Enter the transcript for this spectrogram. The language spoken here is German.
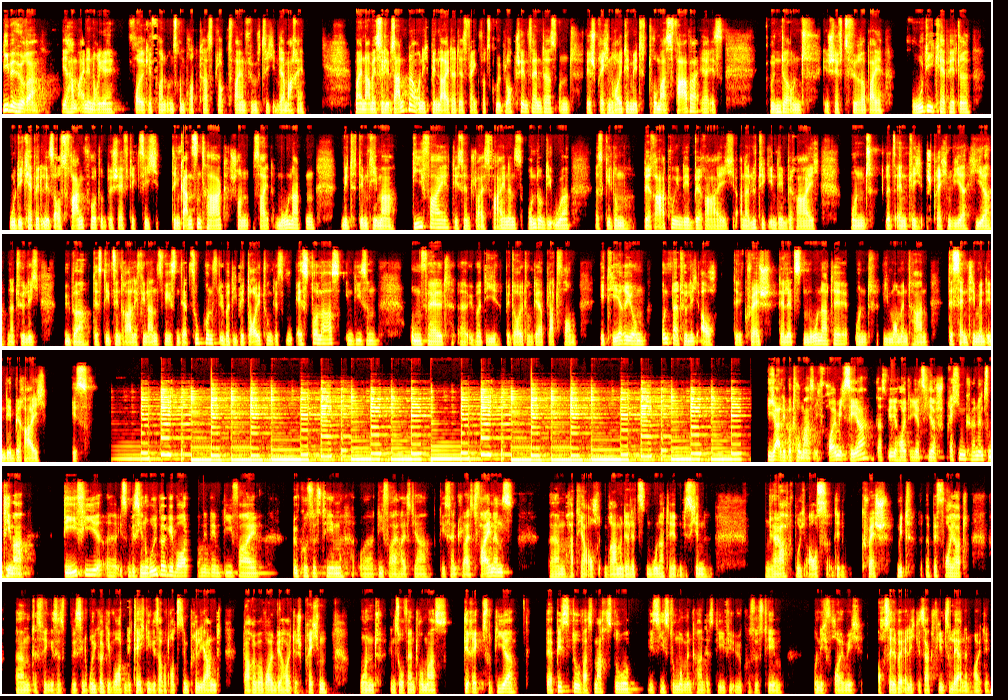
Liebe Hörer, wir haben eine neue Folge von unserem Podcast Blog 52 in der Mache. Mein Name ist Philipp Sandner und ich bin Leiter des Frankfurt School Blockchain Centers und wir sprechen heute mit Thomas Faber. Er ist Gründer und Geschäftsführer bei Rudi Capital. Rudi Capital ist aus Frankfurt und beschäftigt sich den ganzen Tag schon seit Monaten mit dem Thema DeFi, Decentralized Finance, rund um die Uhr. Es geht um Beratung in dem Bereich, Analytik in dem Bereich und letztendlich sprechen wir hier natürlich über das dezentrale Finanzwesen der Zukunft, über die Bedeutung des US-Dollars in diesem Umfeld, äh, über die Bedeutung der Plattform Ethereum und natürlich auch den Crash der letzten Monate und wie momentan das Sentiment in dem Bereich ist. Ja, lieber Thomas, ich freue mich sehr, dass wir heute jetzt hier sprechen können zum Thema DeFi. Äh, ist ein bisschen ruhiger geworden in dem DeFi-Ökosystem. Äh, DeFi heißt ja Decentralized Finance, ähm, hat ja auch im Rahmen der letzten Monate ein bisschen, ja, durchaus den Crash mit äh, befeuert. Ähm, deswegen ist es ein bisschen ruhiger geworden. Die Technik ist aber trotzdem brillant. Darüber wollen wir heute sprechen. Und insofern, Thomas, direkt zu dir. Wer bist du? Was machst du? Wie siehst du momentan das DeFi-Ökosystem? Und ich freue mich auch selber ehrlich gesagt viel zu lernen heute.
